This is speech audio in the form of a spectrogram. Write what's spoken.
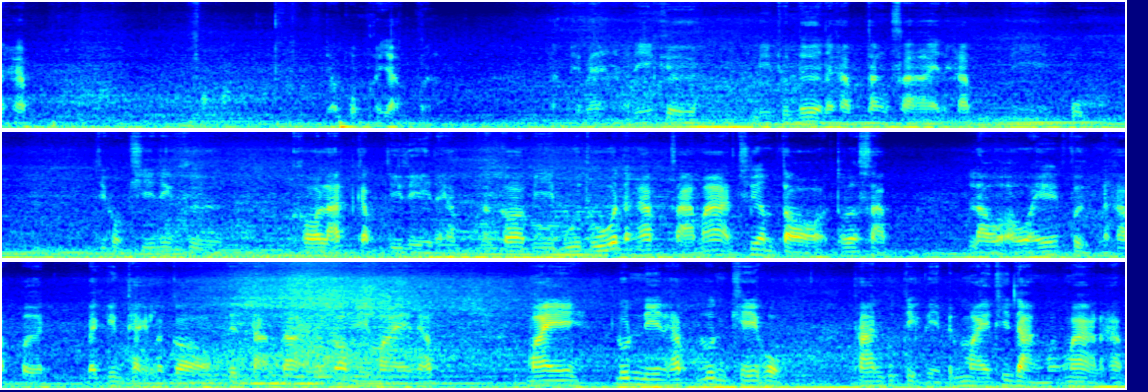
นะครับ เดี๋ยวผมขยับเห็นไหมอันนี้คือมีทูนเนอร์นะครับตั้งสายนะครับมีปุ่มที่ผมชี้นี่คือคอรัสกับดีเลย์นะครับ แล้วก็มีบลูทูธนะครับ สามารถเชื่อมต่อโทรศัพท์ เราเอาไว้ฝึกนะครับ เปิด backing tag แล้วก็เล่นตามได้ แล้วก็มีไมค์นะครับ ไมค์รุ่นนี้นะครับ รุ่น K6 ทานกุติกนี่เป็นไมค์ที่ดังมาก ๆ นะครับ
